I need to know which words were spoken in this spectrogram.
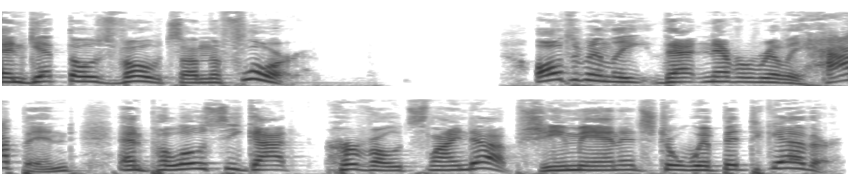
and get those votes on the floor. Ultimately, that never really happened, and Pelosi got her votes lined up. She managed to whip it together,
